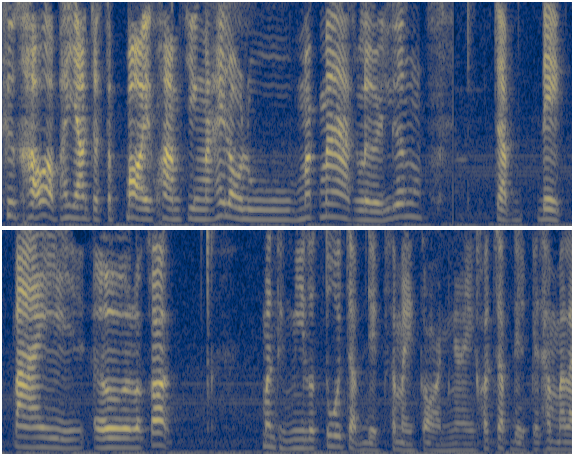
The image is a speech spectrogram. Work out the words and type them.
คือเขาอะพยายามจะสปอยความจริงมาให้เรารู้มาก ๆ เลยเรื่องจับเด็กไป เออ แล้วก็มันถึงมีรถตู้จับเด็กสมัยก่อนไง เขาจับเด็กไปทำอะไร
